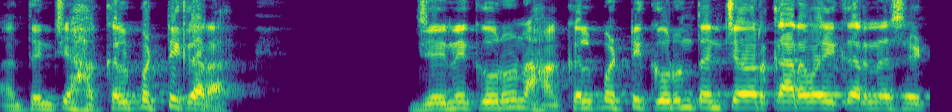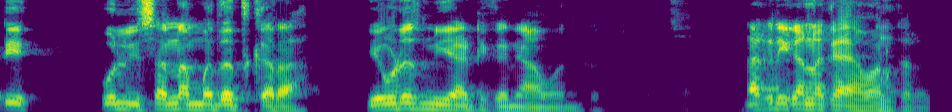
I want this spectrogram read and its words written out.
आणि त्यांची हकलपट्टी करा. जेणेकरून हकलपट्टी करून त्यांच्यावर कारवाई करण्यासाठी पोलिसांना मदत करा. एवढंच मी या ठिकाणी आवाहन करतो. नागरिकांना काय आव्हान कराल?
